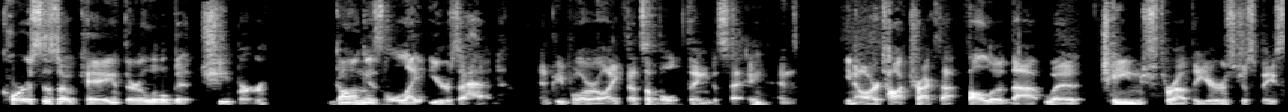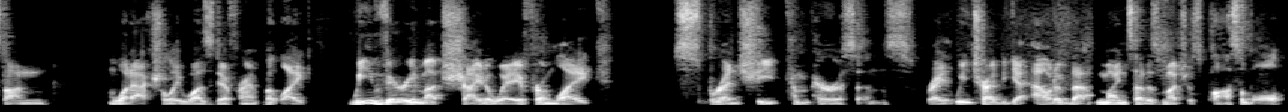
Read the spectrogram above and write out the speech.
chorus is okay. They're a little bit cheaper. Gong is light years ahead. And people are like, that's a bold thing to say. And, you know, our talk track that followed that would change throughout the years just based on what actually was different. But like we very much shied away from like spreadsheet comparisons, right? We tried to get out of that mindset as much as possible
